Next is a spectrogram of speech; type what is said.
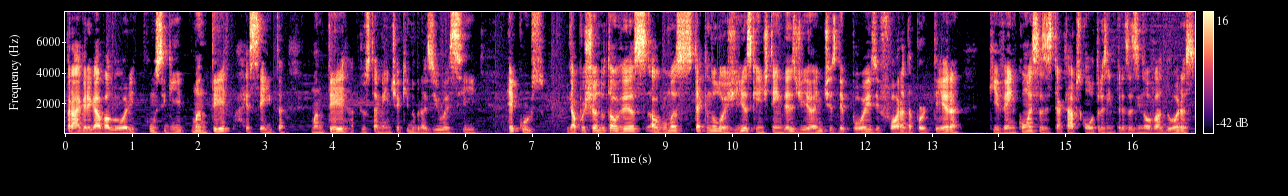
para agregar valor e conseguir manter a receita, manter justamente aqui no Brasil esse recurso. Já puxando talvez algumas tecnologias que a gente tem desde antes, depois e fora da porteira, que vem com essas startups, com outras empresas inovadoras.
